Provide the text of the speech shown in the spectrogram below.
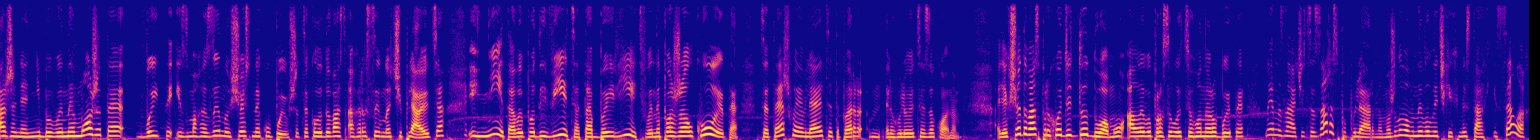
враження, ніби ви не можете вийти із магазину щось не купивши, це коли до вас агресивно чіпляються, і ні, та ви подивіться та беріть, ви не пожалкуєте. Це теж виявляється тепер регулюється законом. А якщо до вас приходять додому, але ви просили цього не робити, ну я не знаю, чи це зараз популярно, можливо, в невеличких містах і селах.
